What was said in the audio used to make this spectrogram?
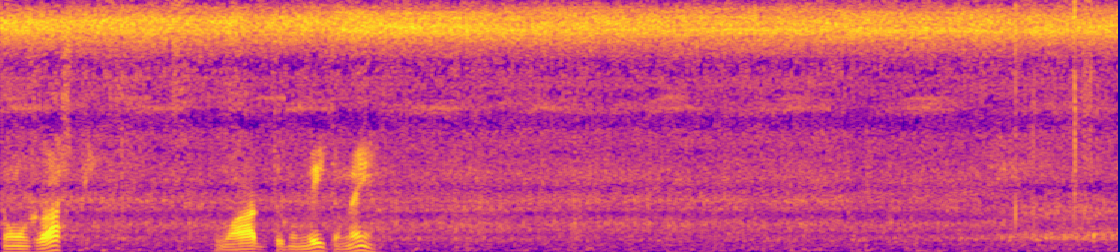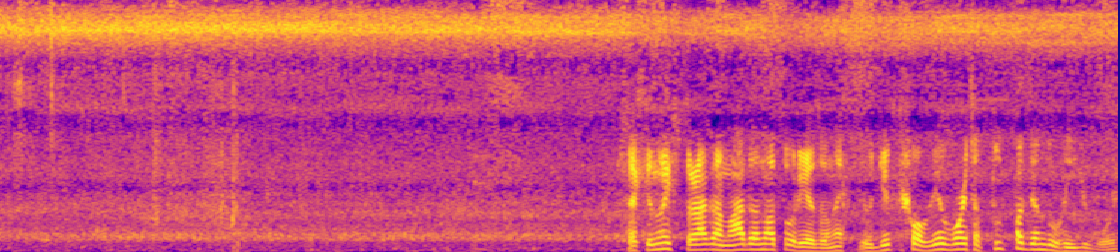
Tem um jaspe. Um água no meio também. Isso aqui não estraga nada a natureza, né? O dia que chover, volta tudo para dentro do rio de boi.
